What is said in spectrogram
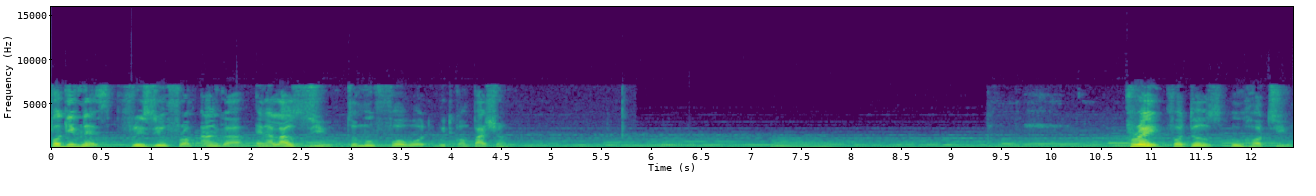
Forgiveness frees you from anger and allows you to move forward with compassion. Pray for those who hurt you.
